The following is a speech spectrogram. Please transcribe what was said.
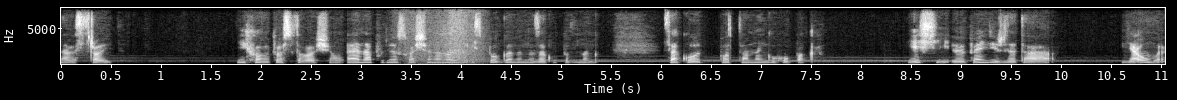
na westroid. Licho wyprostował się. Elena podniosła się na nogi i spoglądała na zakłopotanego, zakłopotanego chłopaka. Jeśli wypędzisz Zeta, ja umrę.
